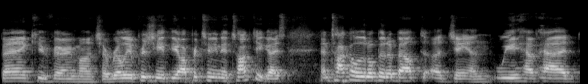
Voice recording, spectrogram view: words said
Thank you very much. I really appreciate the opportunity to talk to you guys and talk a little bit about uh, Jan. We have had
